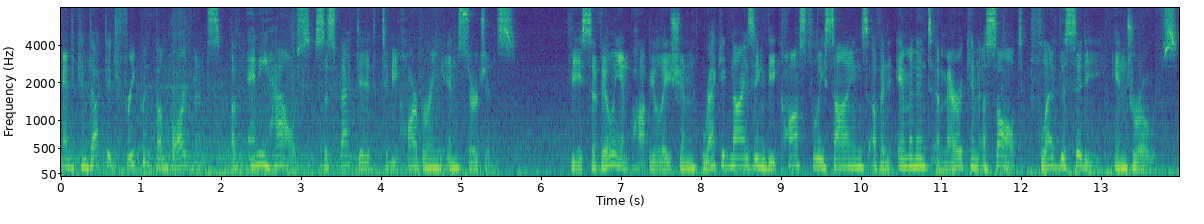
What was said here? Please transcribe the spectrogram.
and conducted frequent bombardments of any house suspected to be harboring insurgents. The civilian population, recognizing the costly signs of an imminent American assault, fled the city in droves.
